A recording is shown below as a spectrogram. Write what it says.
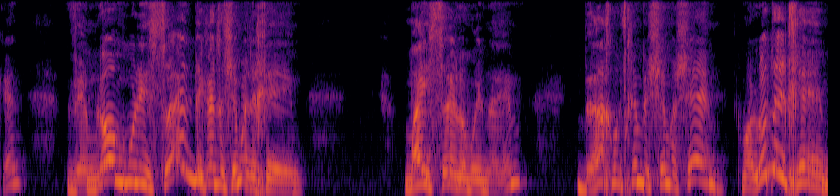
כן? והם לא אמרו לישראל, ברכת השם עליכם. מה ישראל אומרים להם? ברכנו אתכם בשם השם. כלומר, לא דרכם,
